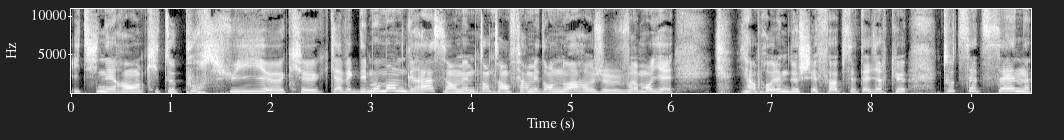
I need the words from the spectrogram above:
itinérant qui te poursuit, euh, que- qu'avec des moments de grâce et en même temps t'es enfermé dans le noir. Je, vraiment, il y a, y a un problème de chef-op, c'est-à-dire que toute cette scène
